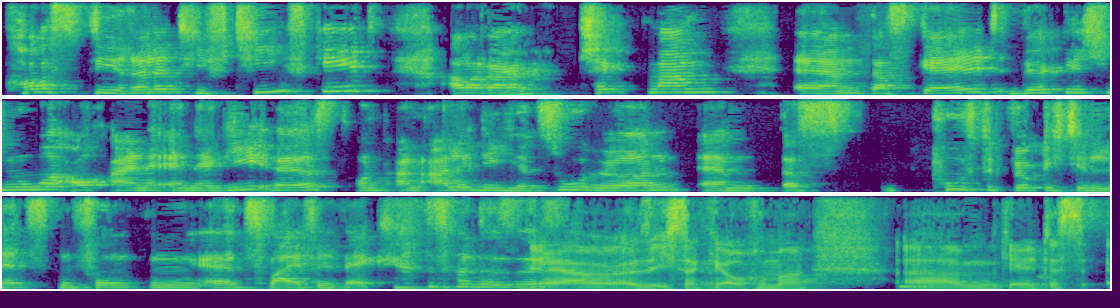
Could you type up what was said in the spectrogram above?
Kost, die relativ tief geht, aber da mhm. checkt man, ähm, dass Geld wirklich nur auch eine Energie ist und an alle, die hier zuhören, ähm, das pustet wirklich den letzten Funken äh, Zweifel weg. ja, also ich sage ja auch immer, ähm, Geld ist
